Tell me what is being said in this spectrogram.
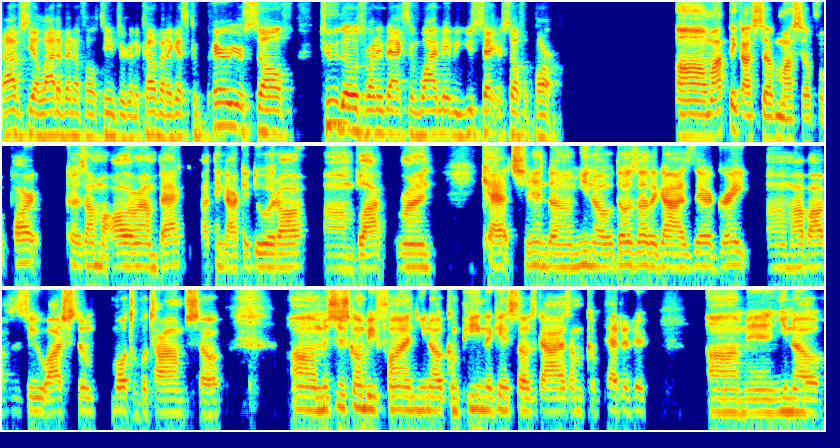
Obviously, a lot of NFL teams are going to cover. I guess compare yourself to those running backs and why maybe you set yourself apart. Um, I think I set myself apart because I'm an all-around back. I think I could do it all: um, block, run, catch, and um, you know those other guys. They're great. Um, I've obviously watched them multiple times, so um, it's just gonna be fun. You know, competing against those guys. I'm a competitor, um, and you know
